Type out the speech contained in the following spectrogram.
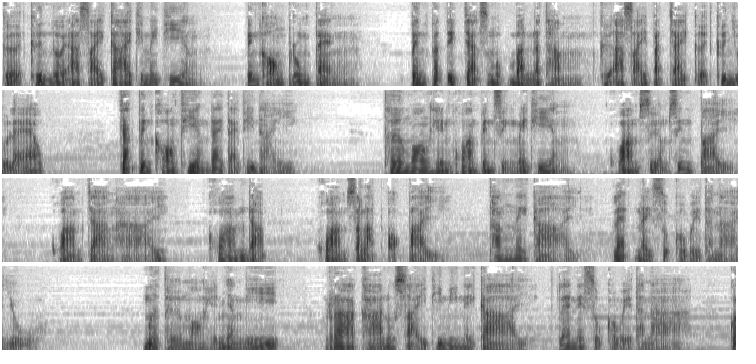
เกิดขึ้นโดยอาศัยกายที่ไม่เที่ยง เป็นของปรุงแต่ง เป็นปฏิจจสมุปบาทธรรม คืออาศัยปัจจัยเกิดขึ้นอยู่แล้ว จักเป็นของเที่ยงได้แต่ที่ไหน เธอมองเห็นความเป็นสิ่งไม่เที่ยง ความเสื่อมสิ้นไป ความจางหาย ความดับ ความสลัดออกไป ทั้งในกายและในสุขเวทนาอยู่ เมื่อเธอมองเห็นอย่างนี้ ราคานุสัยที่มีในกายและในสุขเวทนา ก็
